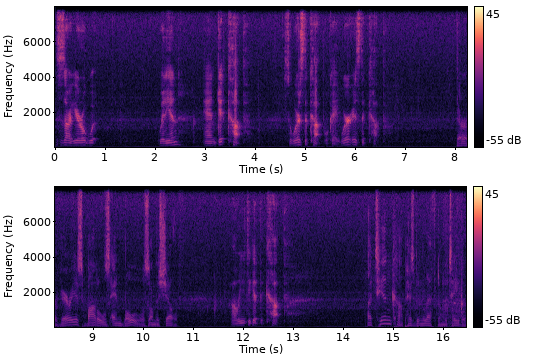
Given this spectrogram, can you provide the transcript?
This is our hero, Gwydion. And get cup. So where's the cup? Okay, where is the cup? There are various bottles and bowls on the shelf. Oh, we need to get the cup. A tin cup has been left on the table.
